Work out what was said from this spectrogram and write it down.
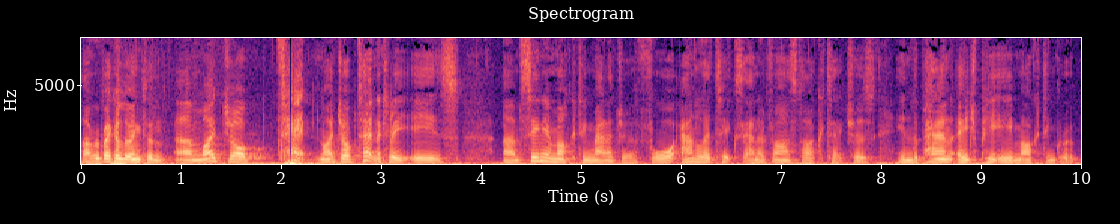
I'm Rebecca Lewington. Um, my job, te- my job technically is um, senior marketing manager for analytics and advanced architectures in the Pan HPE marketing group.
